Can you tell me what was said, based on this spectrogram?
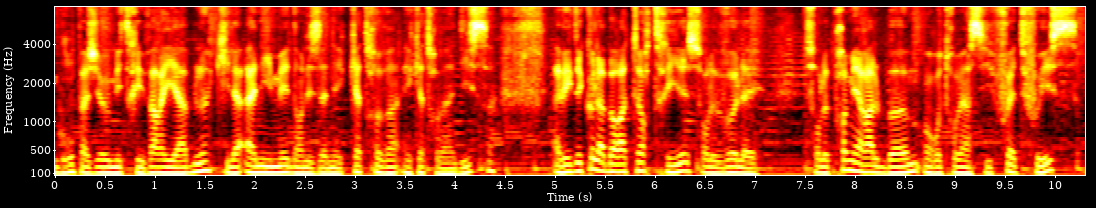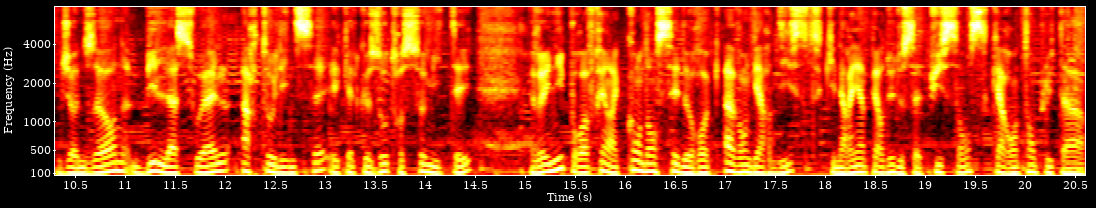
groupe à géométrie variable qu'il a animé dans les années 80 et 90, avec des collaborateurs triés sur le volet. Sur le premier album, on retrouve ainsi Fred Fwiss, John Zorn, Bill Laswell, Arto Lindsay et quelques autres sommités, réunis pour offrir un condensé de rock avant-gardiste qui n'a rien perdu de sa puissance 40 ans plus tard.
